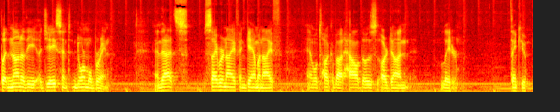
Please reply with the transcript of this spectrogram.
but none of the adjacent normal brain. And that's CyberKnife and Gamma Knife, and we'll talk about how those are done later. Thank you.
